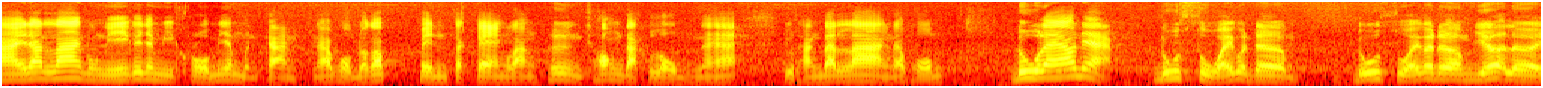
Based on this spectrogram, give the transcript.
ายด้านล่างตรงนี้ก็จะมีโครเมียมเหมือนกันนะครับผมแล้วก็เป็นตะแกรงรังผึ้งช่องดักลมนะฮะอยู่ทางด้านล่างนะครับผมดูแล้วเนี่ยดูสวยกว่าเดิม ดูสวยกว่าเดิมเยอะเลย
